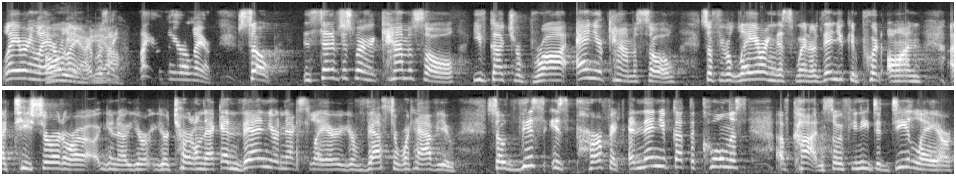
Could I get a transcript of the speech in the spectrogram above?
Layering, layering, oh, layering. Yeah, it was yeah. like layer, layer, layer. So instead of just wearing a camisole, you've got your bra and your camisole. So if you're layering this winter, then you can put on a t-shirt or a, you know your your turtleneck, and then your next layer, your vest or what have you. So this is perfect. And then you've got the coolness of cotton. So if you need to delayer,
